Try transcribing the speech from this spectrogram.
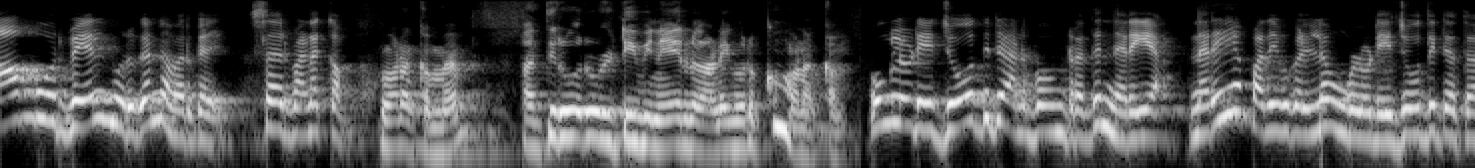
ஆம்பூர் வேல்முருகன் அவர்கள். சார் வணக்கம். வணக்கம் மேம். திருவருள் டிவி நேயர்கள் அனைவருக்கும் வணக்கம். உங்களுடைய ஜோதிட அனுபவம்ன்றது நிறைய. நிறைய பதிவுகளில் உங்களுடைய ஜோதிட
